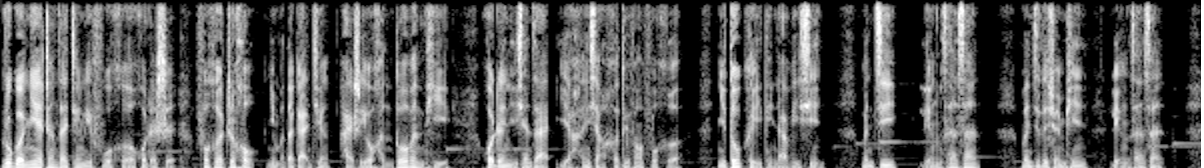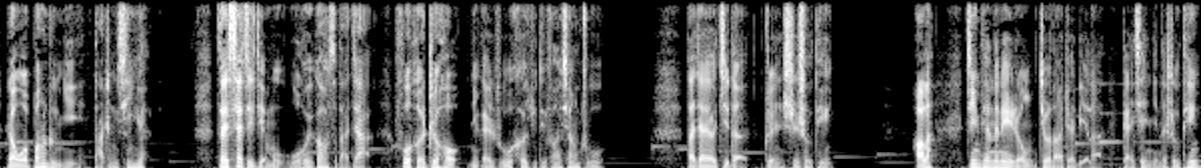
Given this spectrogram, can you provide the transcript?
如果你也正在经历复合，或者是复合之后你们的感情还是有很多问题，或者你现在也很想和对方复合，你都可以添加微信文姬零三三，文姬的全拼零三三，让我帮助你达成心愿。在下期节目，我会告诉大家复合之后你该如何与对方相处。大家要记得准时收听。好了，今天的内容就到这里了，感谢您的收听。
